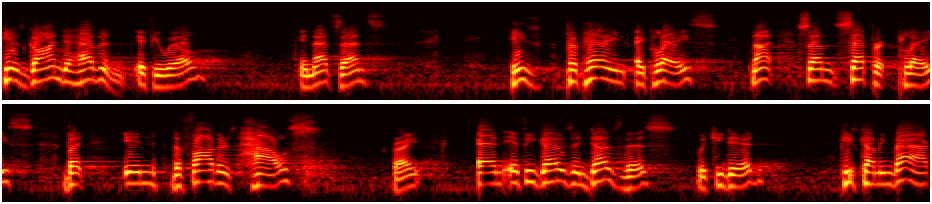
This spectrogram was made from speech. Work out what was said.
He has gone to heaven, if you will, in that sense. He's preparing a place, not some separate place, but in the Father's house right? And if he goes and does this, which he did, he's coming back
